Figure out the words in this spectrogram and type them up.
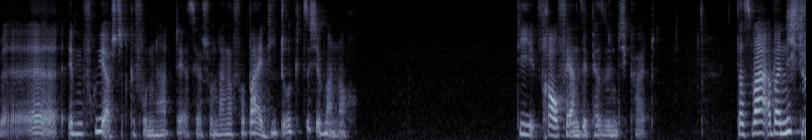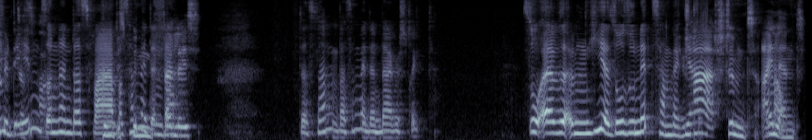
äh, im Frühjahr stattgefunden hat. Der ist ja schon lange vorbei. Die drückt sich immer noch. Die Frau Fernsehpersönlichkeit. Das war aber nicht Stimmt, für den, war- sondern das war, Stimmt, was haben wir denn da? Das haben, was haben wir denn da gestrickt? So, äh, ähm, hier, so Sunitz haben wir gestrickt. Ja, stimmt. Island.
